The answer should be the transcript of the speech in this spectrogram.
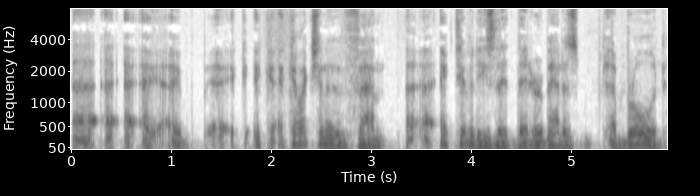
a, a, a, a, collection of um, activities that, that are about as broad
